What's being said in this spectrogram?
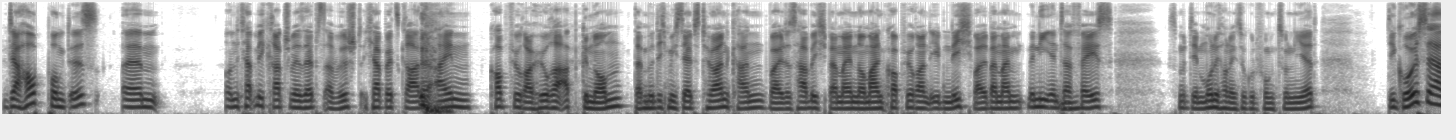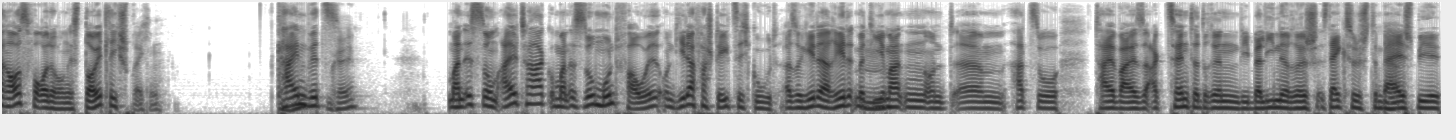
Der Hauptpunkt ist, ähm, und ich habe mich gerade schon wieder selbst erwischt, ich habe jetzt gerade einen Kopfhörerhörer abgenommen, damit ich mich selbst hören kann, weil das habe ich bei meinen normalen Kopfhörern eben nicht, weil bei meinem Mini-Interface das mit dem Monitor nicht so gut funktioniert. Die größte Herausforderung ist deutlich sprechen. Kein Witz. Okay. man ist so im Alltag und man ist so mundfaul und jeder versteht sich gut. Also jeder redet mit Mhm. jemandem und ähm, hat so teilweise Akzente drin, wie Berlinerisch, Sächsisch zum Beispiel.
